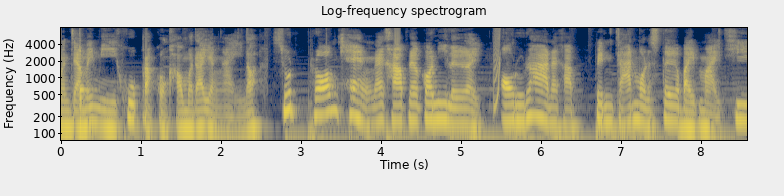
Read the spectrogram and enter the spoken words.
มันจะไม่มีคู่ปรับของเขามาได้อย่างไงเนาะชุดพร้อมแข่งนะครับ แล้วก็นี่เลยออรูรานะครับ เป็นการ์ดมอนสเตอร์ใบใหม่ที่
